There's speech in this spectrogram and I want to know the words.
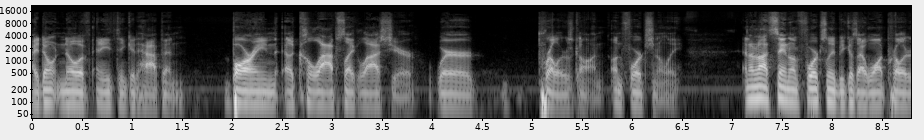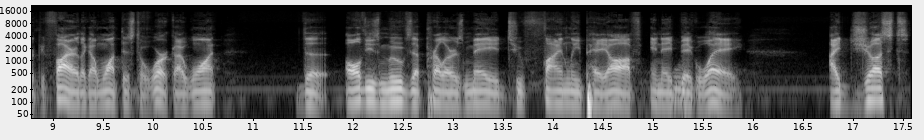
I don't know if anything could happen, barring a collapse like last year where Preller's gone, unfortunately. And I'm not saying unfortunately because I want Preller to be fired. Like I want this to work. I want the all these moves that Preller has made to finally pay off in a big way. I just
